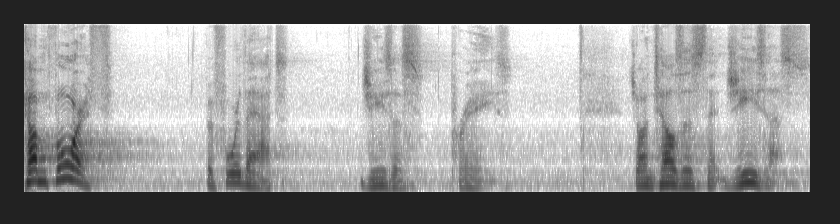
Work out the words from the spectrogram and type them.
come forth. Before that, Jesus prays. John tells us that Jesus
